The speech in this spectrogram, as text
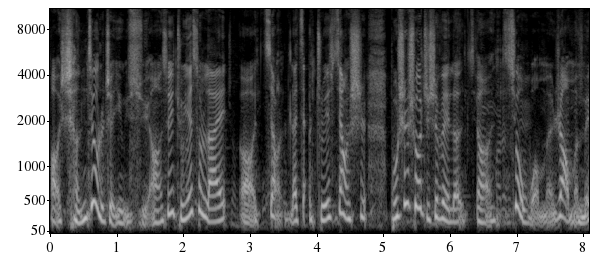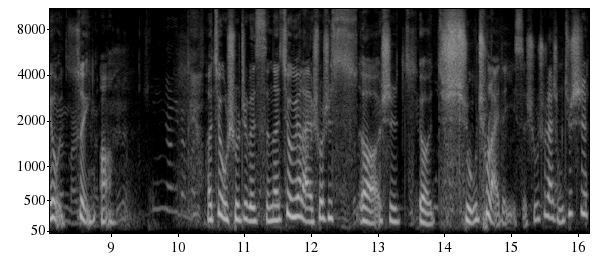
哦，成就了这应许啊。所以主耶稣来，呃，降来降，主耶稣降世，不是说只是为了呃救我们，让我们没有罪啊。呃，救赎这个词呢，旧约来说是呃是呃赎出来的意思，赎出来什么？就是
